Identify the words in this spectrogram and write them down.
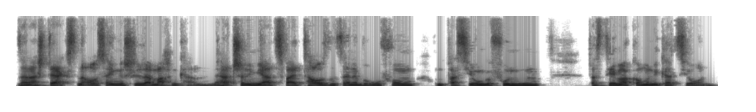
seiner stärksten Aushängeschilder machen kann. Er hat schon im Jahr 2000 seine Berufung und Passion gefunden, das Thema Kommunikation.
